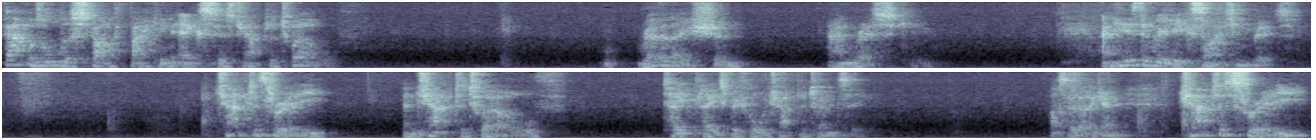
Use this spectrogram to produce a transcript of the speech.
That was all the stuff back in Exodus chapter 12. Revelation and rescue. And here's the really exciting bit. Chapter 3 and chapter 12 take place before chapter 20. I'll say that again. Chapter 3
